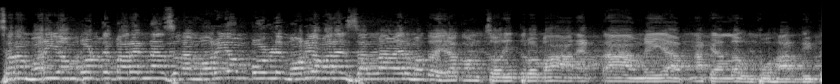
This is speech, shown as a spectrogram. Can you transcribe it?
সোনা মরিয়ম পড়তে পারেন না সোনা মরিয়ম পড়লে মরিয়ম আলাইহিস সালামের মতো এরকম চরিত্রবান একটা মেয়ে আপনাকে আল্লাহ উপহার দিত।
